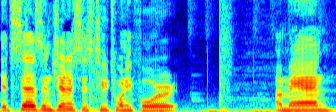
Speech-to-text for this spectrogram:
it says in Genesis 2:24, a man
